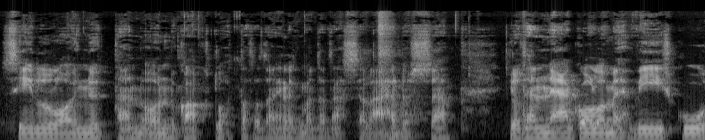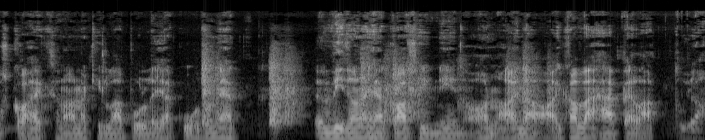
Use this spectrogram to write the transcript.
silloin, nythän on 2140 tässä lähdössä, joten nämä 3, 5, 6, 8 ainakin lapulle ja 6 ja 5 ja 8 niin on aina aika vähän pelattuja.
